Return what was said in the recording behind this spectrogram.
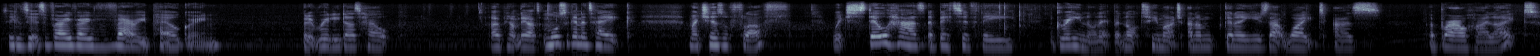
so you can see it's a very very very pale green but it really does help open up the eyes. I'm also going to take my chisel fluff which still has a bit of the green on it, but not too much, and I'm going to use that white as a brow highlight.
